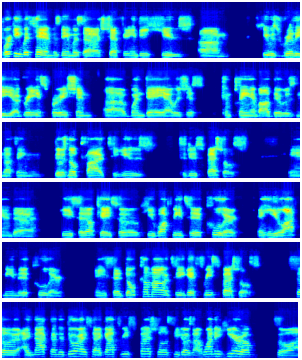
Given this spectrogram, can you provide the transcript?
Working with him his name was uh, chef andy hughes. Um, he was really a great inspiration. Uh, one day i was just complaining about there was nothing there was no product to use to do specials and uh, he said, okay. So he walked me to a cooler and he locked me in the cooler and he said, don't come out until you get three specials. So I knocked on the door. I said, I got three specials. He goes, I want to hear them. So uh,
